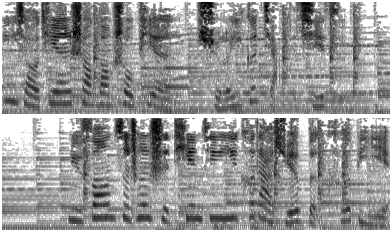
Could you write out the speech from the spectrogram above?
印小天上当受骗，娶了一个假的妻子。女方自称是天津医科大学本科毕业，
